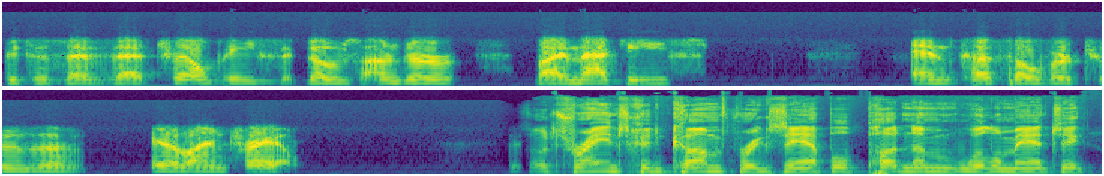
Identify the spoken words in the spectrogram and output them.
because there's that trail piece that goes under by Mackey's and cuts over to the airline trail. So trains could come, for example, Putnam, Willimantic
